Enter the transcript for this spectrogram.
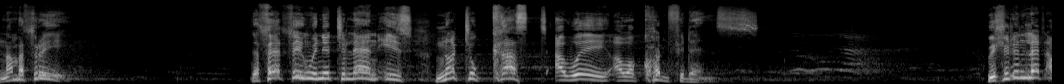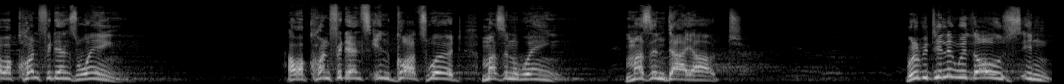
Number three, the third thing we need to learn is not to cast away our confidence. We shouldn't let our confidence wane. Our confidence in God's word mustn't wane, mustn't die out. We'll be dealing with those in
